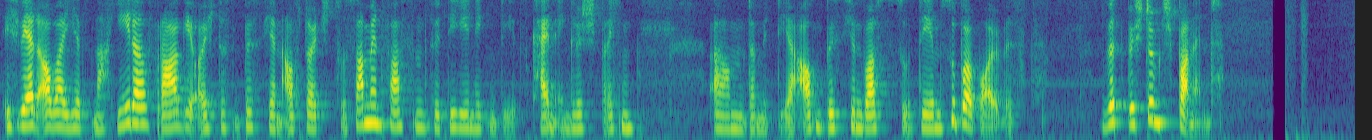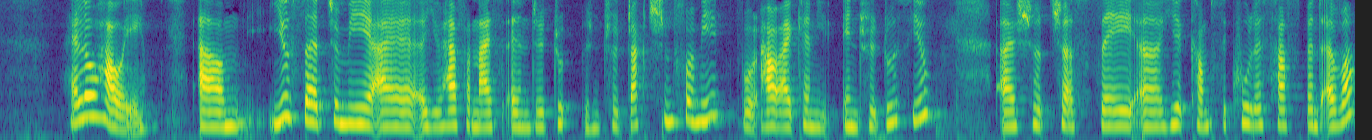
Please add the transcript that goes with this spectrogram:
Ich werde aber jetzt nach jeder Frage euch das ein bisschen auf Deutsch zusammenfassen für diejenigen, die jetzt kein Englisch sprechen damit ihr auch ein bisschen was zu dem Super Bowl wisst. Wird bestimmt spannend. Hello, Howie. Um, you said to me uh, you have a nice introduction for me, how I can introduce you. I should just say, uh, Here comes the coolest husband ever.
